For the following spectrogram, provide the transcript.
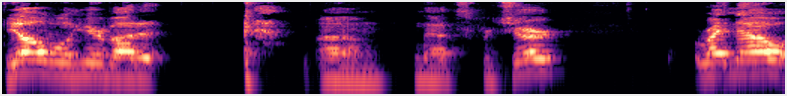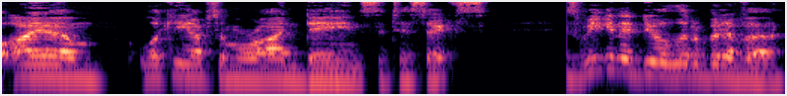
Y'all will hear about it. um, that's for sure. Right now, I am looking up some Ron Dayne statistics. Is we gonna do a little bit of a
